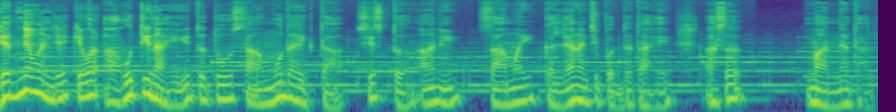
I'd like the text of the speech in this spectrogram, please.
यज्ञ म्हणजे केवळ आहुती नाही तर तो सामुदायिकता शिस्त आणि सामायिक कल्याणाची पद्धत आहे असं मानण्यात आलं.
